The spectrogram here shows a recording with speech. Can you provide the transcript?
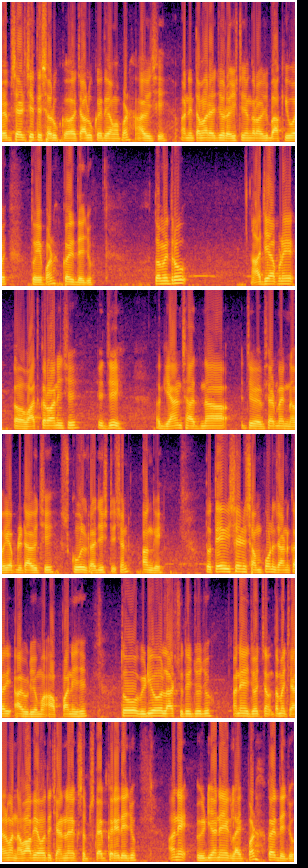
વેબસાઇટ છે તે શરૂ ચાલુ કરી દેવામાં પણ આવી છે. અને તમારે જો રજિસ્ટ્રેશન કરવા હજુ બાકી હોય, તો એ પણ કરી દેજો. તો મિત્રો, આજે આપણે વાત કરવાની છે કે જે જ્ઞાન સાધના જે વેબસાઇટમાં એક નવી અપડેટ આવી છે સ્કૂલ રજિસ્ટ્રેશન અંગે. તો તે વિશેની સંપૂર્ણ જાણકારી આ વિડીયોમાં આપવાની છે. તો વીડિયો લાસ્ટ સુધી જોજો અને જો તમે ચેનલમાં નવા આવ્યા હોય તો ચેનલને એક સબસ્ક્રાઈબ કરી દેજો અને વિડીયોને એક લાઈક પણ કરી દેજો.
